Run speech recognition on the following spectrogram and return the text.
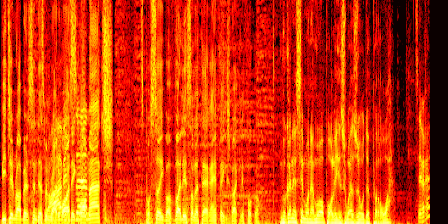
BJ Robinson, Desmond Ryder des gros matchs. C'est pour ça qu'il va voler sur le terrain, fait que je vais avec les Faucons. Vous connaissez mon amour pour les oiseaux de proie. C'est vrai?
